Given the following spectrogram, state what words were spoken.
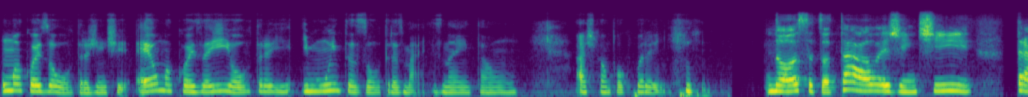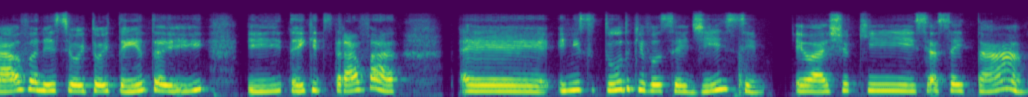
uma coisa ou outra, a gente é uma coisa e outra e, e muitas outras mais, né? Então, acho que é um pouco por aí. Nossa, total, a gente trava nesse 880 aí e tem que destravar. É, e nisso tudo que você disse, eu acho que se aceitar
